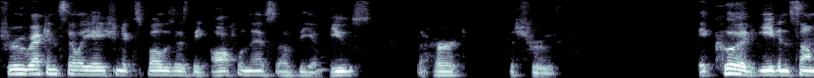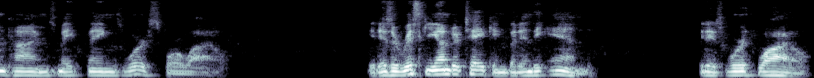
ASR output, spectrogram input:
True reconciliation exposes the awfulness of the abuse, the hurt, the truth. It could even sometimes make things worse for a while. It is a risky undertaking, but in the end, it is worthwhile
